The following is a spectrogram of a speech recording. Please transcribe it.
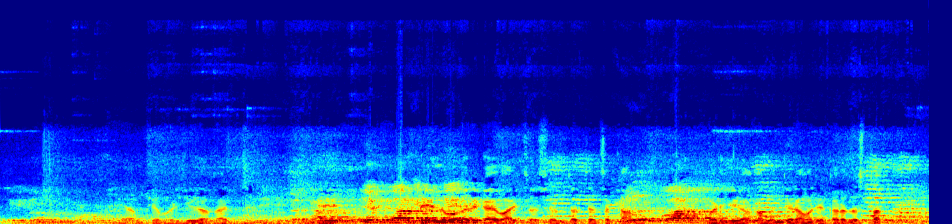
हे आमचे भटजी काका आहेत. बेल वगैरे काय व्हायचं असेल तर त्याचं काम भटजी काका मंदिरामध्ये करत असतात.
